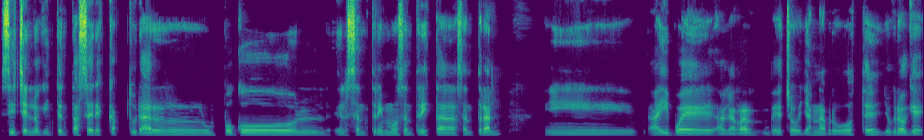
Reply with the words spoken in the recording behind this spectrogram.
Sichel lo que intenta hacer es capturar un poco el, centrismo centrista central y ahí puede agarrar, de hecho, Yasna Proboste, yo creo que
